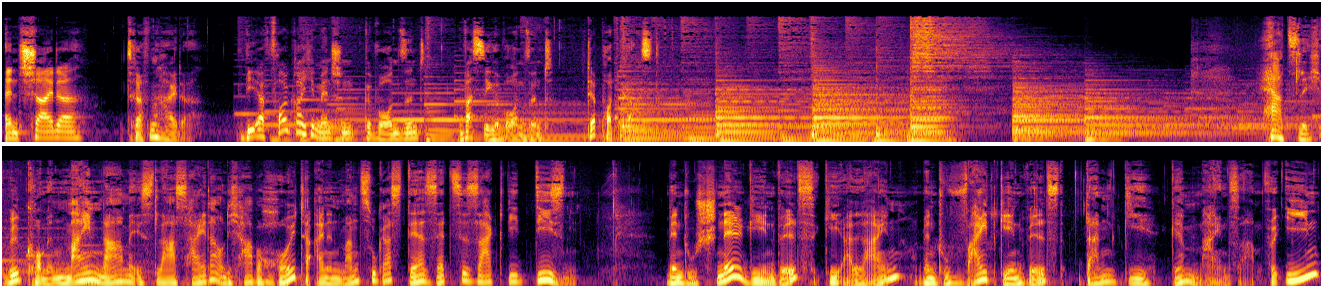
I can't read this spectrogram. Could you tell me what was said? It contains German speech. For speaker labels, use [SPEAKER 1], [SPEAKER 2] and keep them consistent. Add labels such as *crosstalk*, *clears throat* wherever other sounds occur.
[SPEAKER 1] Entscheider treffen Heider. Wie erfolgreiche Menschen geworden sind, was sie geworden sind. Der Podcast.
[SPEAKER 2] Herzlich willkommen. Mein Name ist Lars Heider und ich habe heute einen Mann zu Gast, der Sätze sagt wie diesen. Wenn du schnell gehen willst, geh allein. Wenn du weit gehen willst, dann geh gemeinsam. Für ihn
